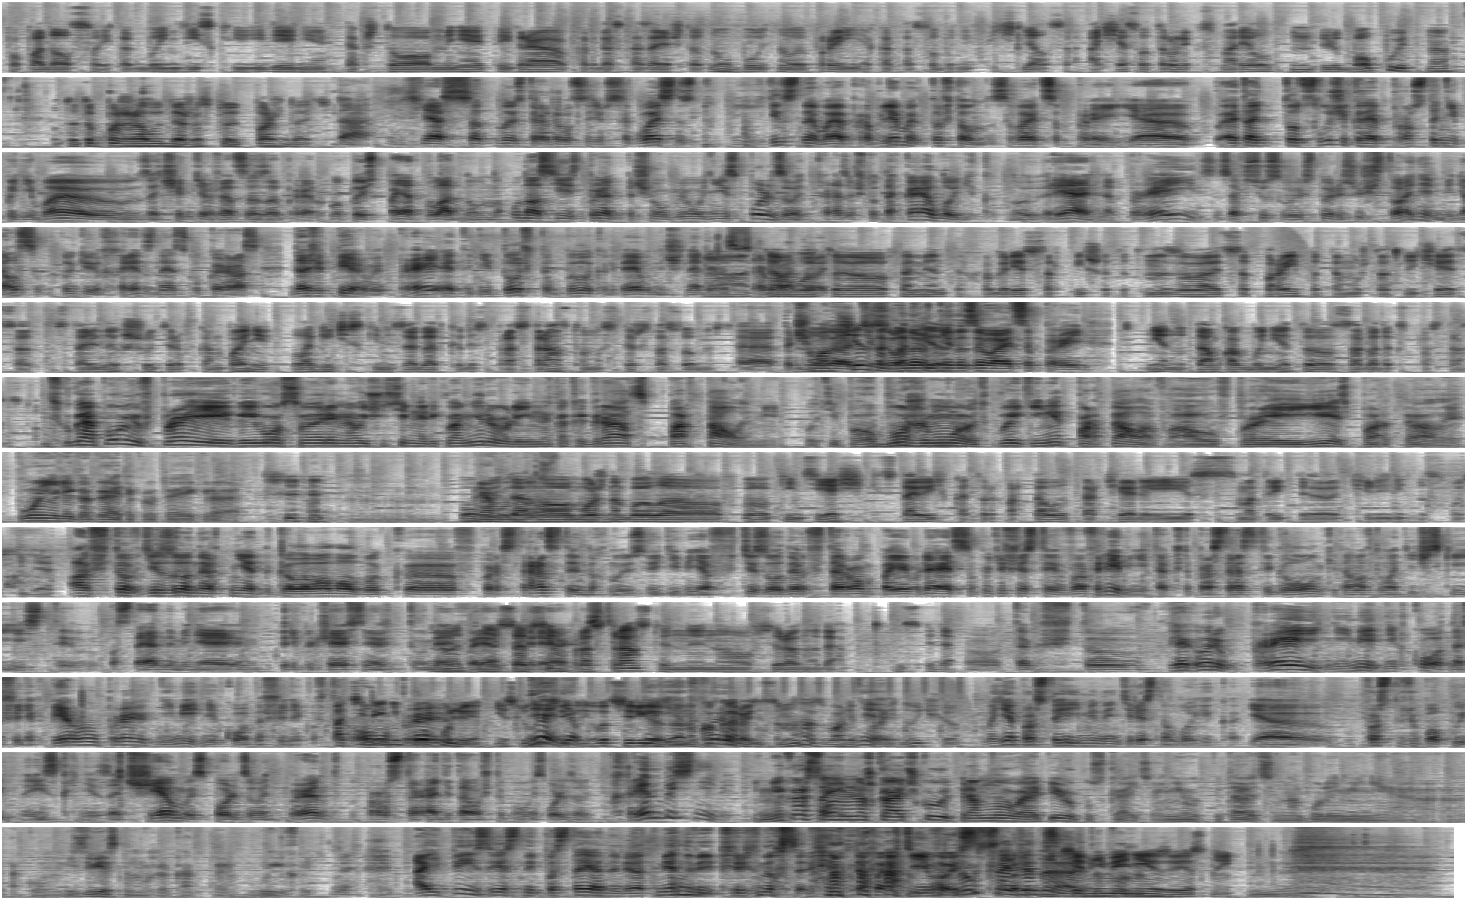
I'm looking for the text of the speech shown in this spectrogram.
попадал в свои как бы индийские видения. Так что меня эта игра, когда сказали, что ну будет новый Prey, я как особо не впечатлялся. А сейчас вот ролик смотрел, любопытно. Вот это, пожалуй, даже стоит пождать. Да, я с одной стороны вот с этим согласен. Единственная моя проблема это то, что он называется Prey. Я... Это тот случай, когда я просто не понимаю, зачем держаться за бренд. Ну, то есть, понятно, ладно, у нас есть бренд, почему бы его не использовать, разве что такая логика. Но реально, Prey за всю свою историю существования менялся в итоге хрен знает сколько раз. Даже первый Prey это не то, что было, когда его начинали А, там разрабатывать. вот э, в комментах агрессор пишет, это называется Prey, потому что отличается от остальных шутеров компании логическими загадками с пространством и сверхспособностью. Э, почему Ну, вообще Dishonored загадки- не называется Prey? Не, ну там как бы нет э, загадок с пространством. Насколько я помню, в Prey его в свое время очень сильно рекламировали именно как игра с порталами. Вот типа, о боже мой, вот в Quake нет порталов, а у в Prey есть порталы. Поняли, какая это крутая игра? М, Помню, вот там доступно. можно было какие-нибудь ящики ставить, в которых порталы торчали, и смотреть э, через них на самого себя. А что, в Dishonored нет головоломок э, в пространственных? Ну, извини меня, в Dishonored 2 появляется путешествие во времени, так что пространственные головоломки там автоматически есть. Ты постоянно меня переключаешь между двумя Ну, это не вариантами совсем реальности. пространственный, но все равно, да. В принципе, да. Вот, так что, я говорю, Prey не имеет никакого отношения к первому Prey, не имеет никакого отношения ко А второму тебе не Prey. похуй ли, если Не, вот, не, се- вот серьезно, я ну говорю- какая разница? Ну, назвали Не. Prey, ну и чё? Мне просто именно интересна логика. Я просто любопытно, искренне. Зачем использовать бренд просто ради того, чтобы его использовать? Хрен бы с ними. И мне кажется, Вот. они немножко очкуют прям новые IP выпускать. Они вот пытаются на более-менее э, таком известном уже как-то выехать. IP, известный постоянными отменами и переносами. Давайте его Ну, кстати, использовать. Да, тем не менее известный.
